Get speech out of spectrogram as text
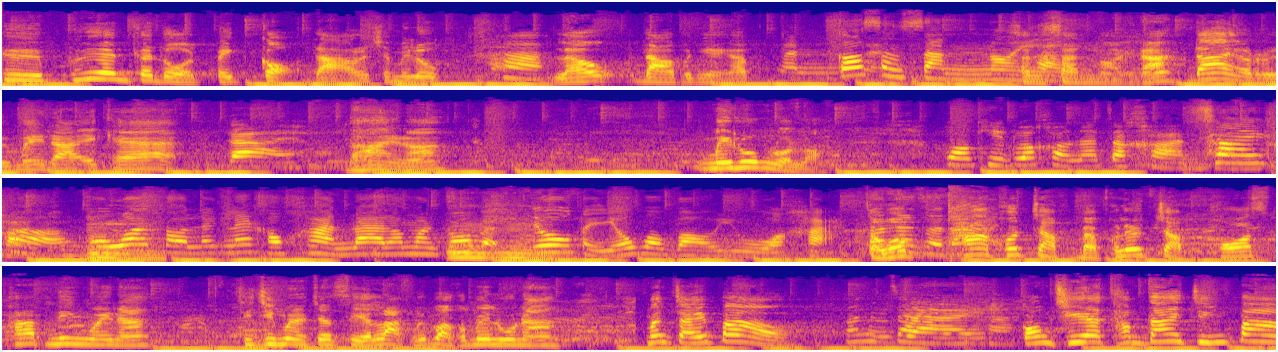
คือเพื่อนกระโดดไปเกาะดาวแล้วใช่ไหมลูก ค่ะ แล้วดาวเป็นไงครับมันก็สั่นๆหน่อยสันๆหน่อยนะ ได้หรือไม่ได้ไอ้แค่ ได้ค่ะ ได้นะ ไม่ร่วงหล่นเหรอเพ อคิดว่าเขาน่าจะคานใช่ค่ะ เพราะว่าตอนแรกๆเขาคานได้แล้วมันก็แบบอืมโยกแต่โยกเบาๆอยู่อะค่ะแต่ว่าก็น่จะได้ภาพเขาจับแบบเขาเรียกจับพอสภาพนิ่งไว้นะ จริงๆ มันอาจจะเสียหลักหรือเปล่าก็ไม่รู้นะ มั่นใจเปล่า มั่นใจค่ะกองเชียร์ทำได้จริงเปล่า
